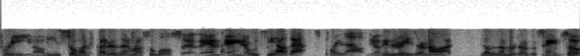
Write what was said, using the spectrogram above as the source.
three, you know, he's so much better than Russell Wilson and and you know, we see how that's played out. You know, injuries or not, you know, the numbers aren't the same. So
